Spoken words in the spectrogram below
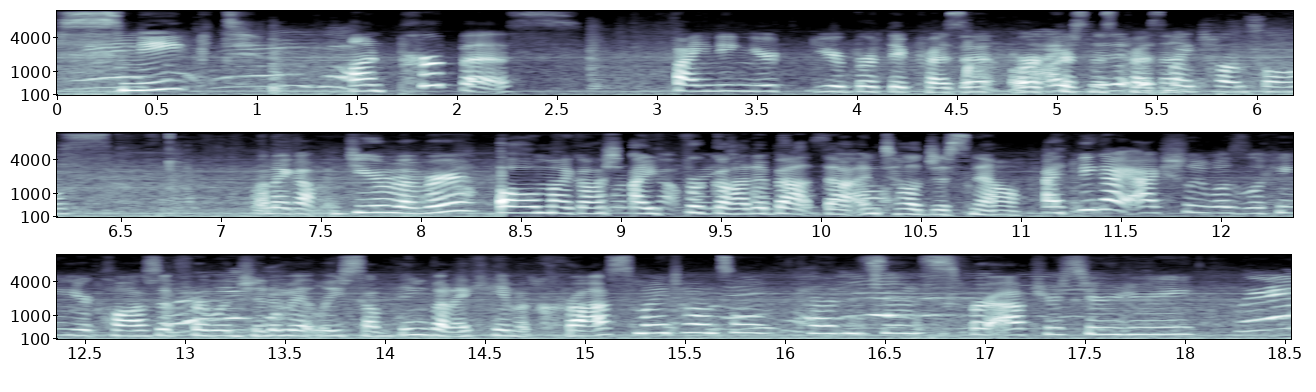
sneaked on purpose finding your, your birthday present or a Christmas I did it present? my tonsils. When I got my, do you remember? oh my gosh, I I forgot about that out. until just now. I think I actually was looking in your closet for legitimately something, but I came across my tonsil presents for after surgery, Where is it?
